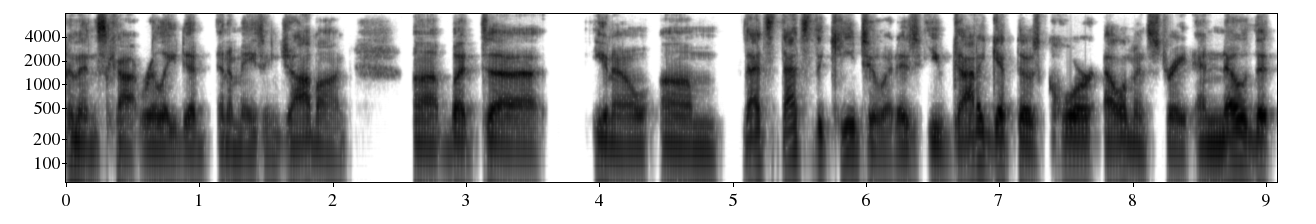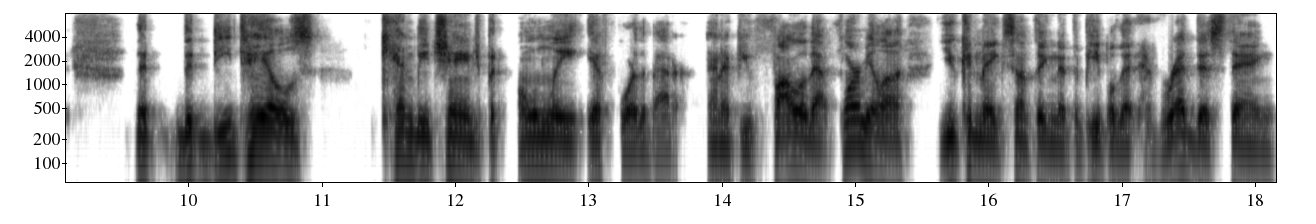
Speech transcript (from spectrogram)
and then Scott really did an amazing job on. Uh, but uh, you know um that's that's the key to it is you've got to get those core elements straight and know that that the details can be changed but only if for the better. And if you follow that formula you can make something that the people that have read this thing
